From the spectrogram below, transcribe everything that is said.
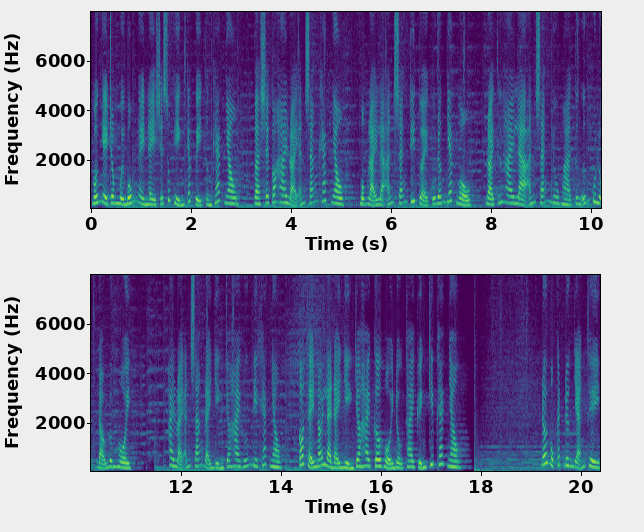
Mỗi ngày trong 14 ngày này sẽ xuất hiện các vị thần khác nhau và sẽ có hai loại ánh sáng khác nhau. Một loại là ánh sáng trí tuệ của đấng giác ngộ, loại thứ hai là ánh sáng nhu hòa tương ứng của lục đạo luân hồi. Hai loại ánh sáng đại diện cho hai hướng đi khác nhau, có thể nói là đại diện cho hai cơ hội đầu thai chuyển kiếp khác nhau. Nói một cách đơn giản thì,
